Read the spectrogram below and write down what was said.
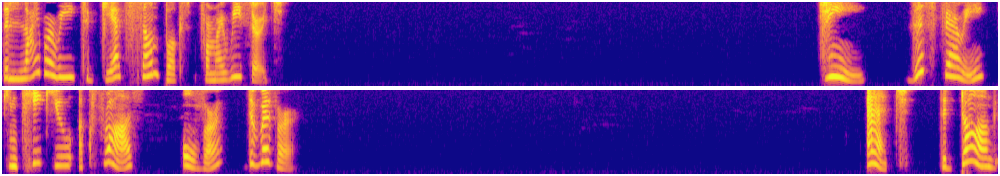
the library to get some books for my research. G. This ferry can take you across over the river. H. The dog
